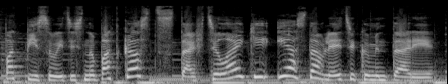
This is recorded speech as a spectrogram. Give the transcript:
Подписывайтесь на подкаст, ставьте лайки и оставляйте комментарии.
